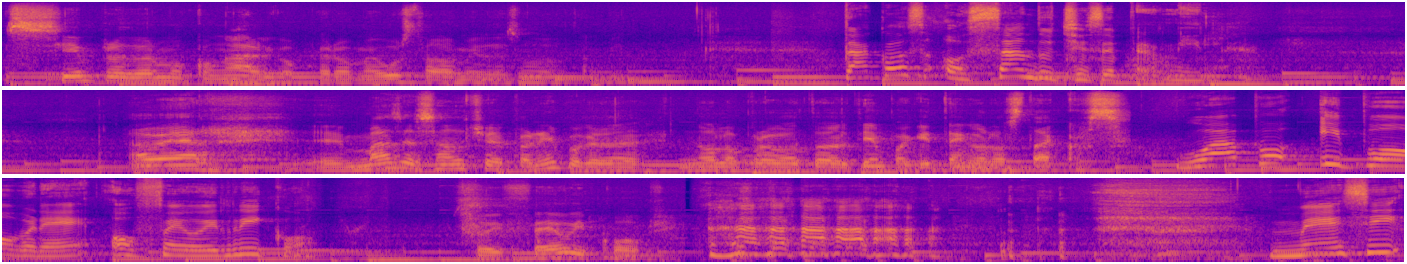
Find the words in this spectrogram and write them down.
Siempre duermo con algo, pero me gusta dormir desnudo también. ¿Tacos o sándwiches de pernil? A ver, eh, más el sándwich de pernil porque no lo pruebo todo el tiempo. Aquí tengo los tacos. ¿Guapo y pobre o feo y rico? Soy feo y pobre. ¿Messi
